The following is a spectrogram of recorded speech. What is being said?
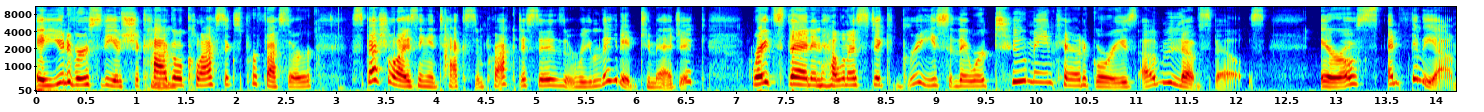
a University of Chicago classics professor specializing in texts and practices related to magic, writes that in Hellenistic Greece there were two main categories of love spells Eros and Philia.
